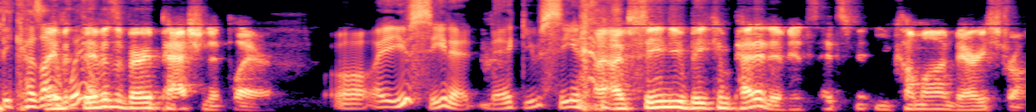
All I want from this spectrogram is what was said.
because I David, will. David's a very passionate player Well, you've seen it, Nick. You've seen it. I, i've seen you be competitive it's it's you come on very strong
